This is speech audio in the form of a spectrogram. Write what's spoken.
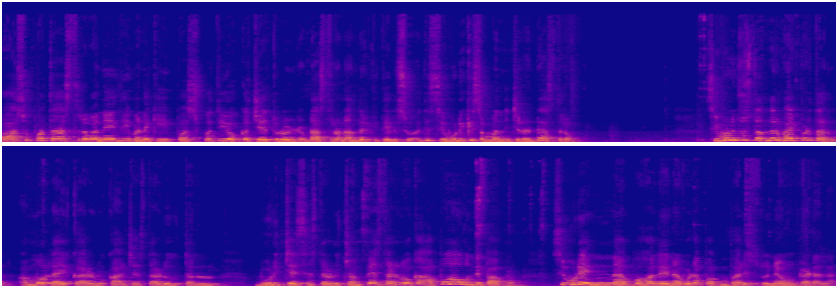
పాశుపతాస్త్రం అనేది మనకి పశుపతి యొక్క చేతిలో ఉన్నటువంటి అస్త్రం అందరికీ తెలుసు. అది శివుడికి సంబంధించినటువంటి అస్త్రం. శివుని చూస్తే అందరూ భయపడతారు. అమ్మో లయకారుడు కాల్చేస్తాడు తను బూడి చేసేస్తాడు చంపేస్తాడు ఒక అపోహ ఉంది పాపం. శివుడు ఎన్ని అపోహలైనా కూడా పాపం భరిస్తూనే ఉంటాడు అలా.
